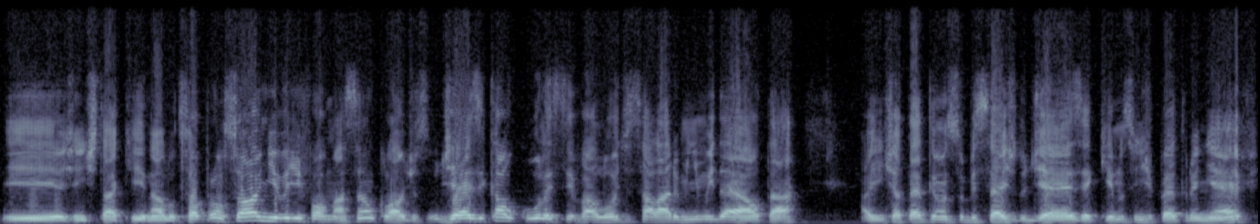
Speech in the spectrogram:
E a gente está aqui na luta. Só para um só nível de informação, Cláudio, o Diese calcula esse valor de salário mínimo ideal, tá? A gente até tem uma subsede do Diese aqui no Sindipetro NF.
